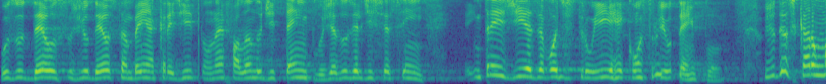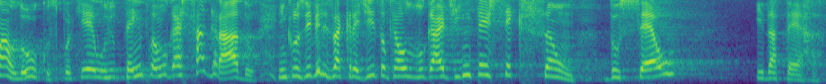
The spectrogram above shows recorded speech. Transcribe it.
Os judeus, os judeus também acreditam, né, falando de templo. Jesus ele disse assim: em três dias eu vou destruir e reconstruir o templo. Os judeus ficaram malucos, porque o templo é um lugar sagrado. Inclusive, eles acreditam que é o lugar de intersecção do céu e da terra.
